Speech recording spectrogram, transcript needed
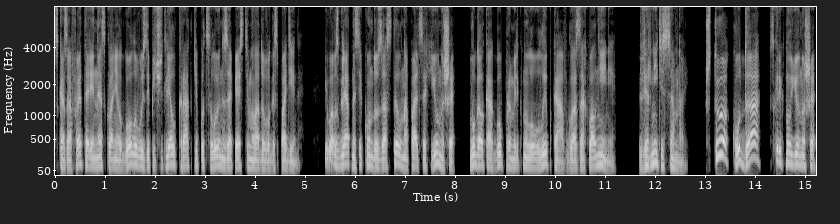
Сказав это, Рене склонил голову и запечатлел краткий поцелуй на запястье молодого господина. Его взгляд на секунду застыл на пальцах юноши, в уголках губ промелькнула улыбка, а в глазах волнение. «Вернитесь со мной». «Что? Куда?» — вскрикнул юноша.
